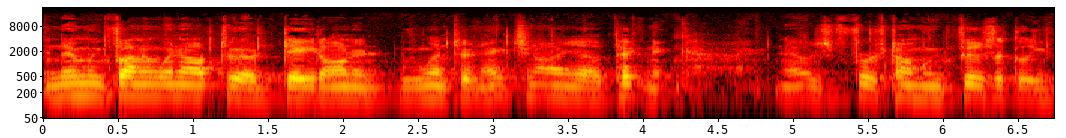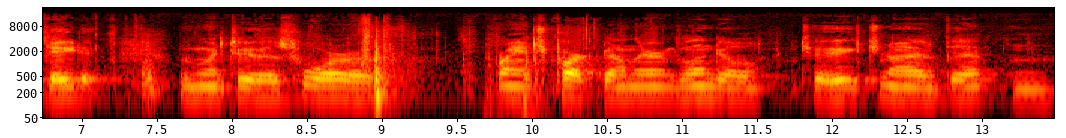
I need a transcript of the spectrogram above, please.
and then we finally went out to a date on it. We went to an H and I uh, picnic. And that was the first time we physically dated. We went to a Sahuaro Ranch Park down there in Glendale to H and I event, and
